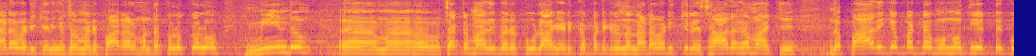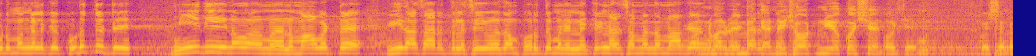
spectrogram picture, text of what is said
நடவடிக்கை. நீங்கள் சொன்ன மாதிரி பாராளுமன்ற குழுக்களும் மீண்டும் சட்டமாதிபர் அதிபர் கூடாக எடுக்கப்பட்டிருக்கிற இந்த நடவடிக்கைகளை சாதகமாக்கி இந்த பாதிக்கப்பட்ட முன்னூற்றி எட்டு குடும்பங்களுக்கு கொடுத்துட்டு மீதி மாவட்ட வீதாசாரத்தில் செய்வதுதான் பொருத்தம் நினைக்கிறேன் அது சம்பந்தமாக Honourable member, can you shorten your question? Okay question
